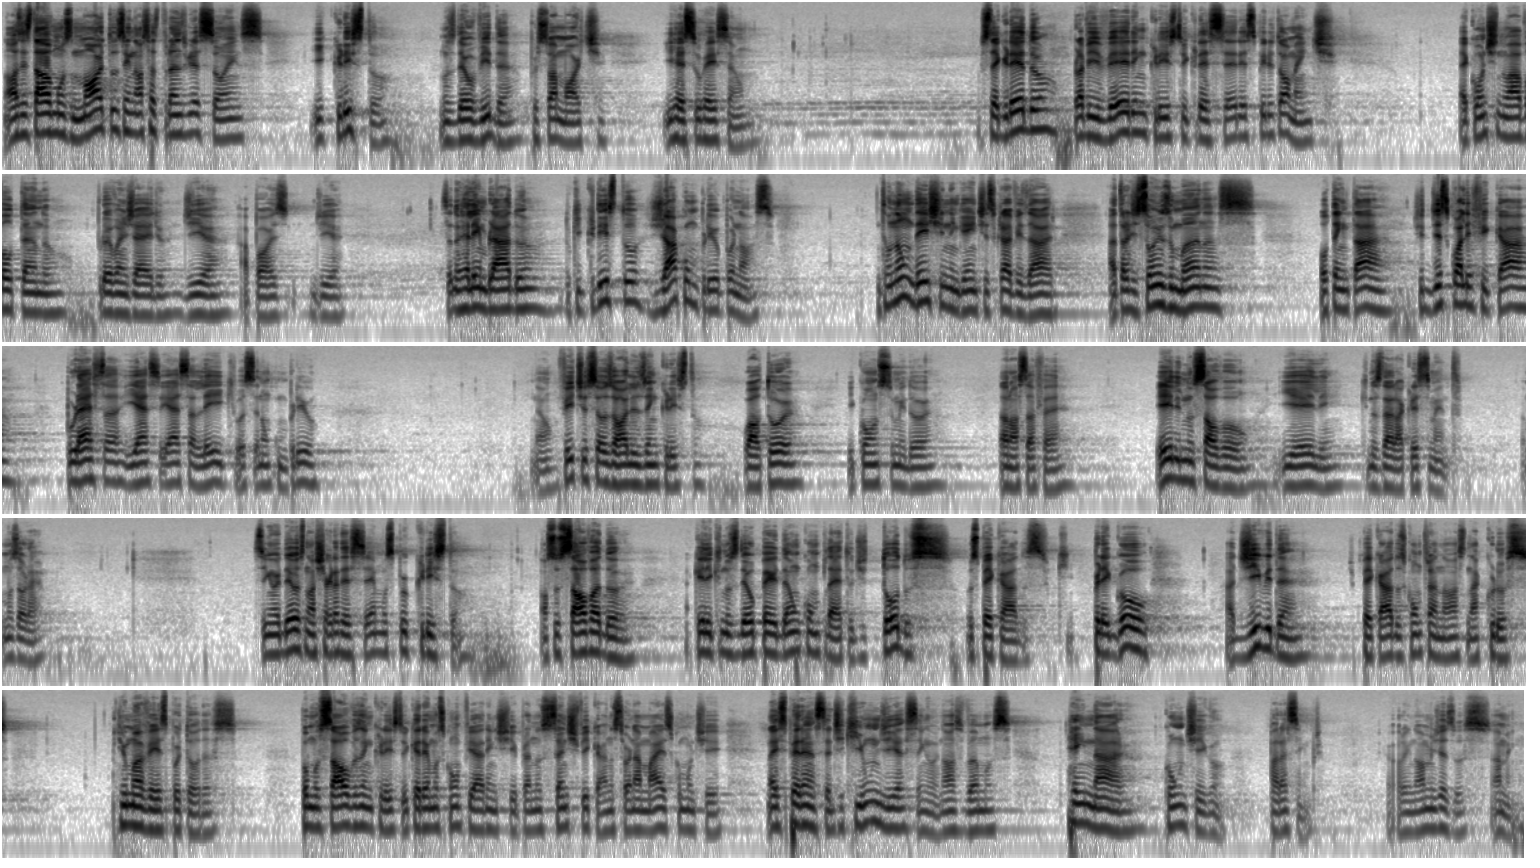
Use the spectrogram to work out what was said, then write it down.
Nós estávamos mortos em nossas transgressões e Cristo nos deu vida por sua morte e ressurreição. O segredo para viver em Cristo e crescer espiritualmente é continuar voltando para o Evangelho dia após dia, sendo relembrado do que Cristo já cumpriu por nós. Então não deixe ninguém te escravizar a tradições humanas ou tentar te desqualificar por essa e essa e essa lei que você não cumpriu. Não, fite os seus olhos em Cristo, o Autor e consumidor da nossa fé. Ele nos salvou e Ele que nos dará crescimento. Vamos orar. Senhor Deus, nós te agradecemos por Cristo, nosso Salvador, aquele que nos deu perdão completo de todos os pecados, que pregou a dívida de pecados contra nós na cruz, de uma vez por todas. Fomos salvos em Cristo e queremos confiar em Ti para nos santificar, nos tornar mais como Ti na esperança de que um dia, Senhor, nós vamos reinar contigo para sempre. Eu oro em nome de Jesus. Amém.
